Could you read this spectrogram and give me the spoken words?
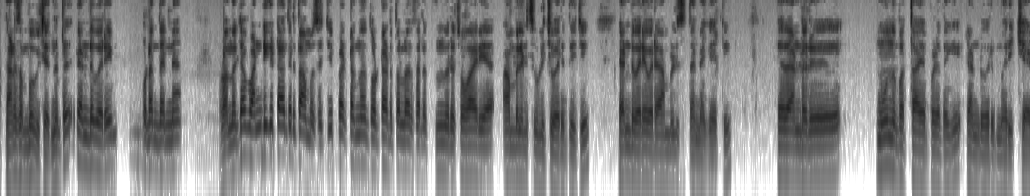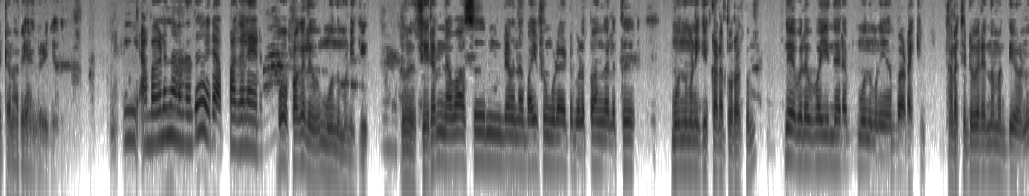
അതാണ് സംഭവിച്ചത്. എന്നിട്ട് രണ്ടുപേരെയും ഉടൻ തന്നെ ഉടൻ എന്ന് വെച്ചാൽ വണ്ടി കിട്ടാത്തൊരു താമസിച്ച് പെട്ടെന്ന് തൊട്ടടുത്തുള്ള സ്ഥലത്തു നിന്ന് ഒരു സ്വകാര്യ ആംബുലൻസ് വിളിച്ച് വരുത്തിച്ച് രണ്ടുപേരെ ഒരു ആംബുലൻസ് തന്നെ കയറ്റി. ഏതാണ്ട് ഒരു മൂന്ന് പത്തായപ്പോഴത്തേക്ക് രണ്ടുപേരും മരിച്ചായിട്ടാണ് അറിയാൻ കഴിഞ്ഞത്. ഈ അപകടം നടന്നത് പകലായിരുന്നു. ഓ പകൽ മൂന്ന് മണിക്ക്. സ്ഥിരം നവാസും വൈഫും കൂടെ ആയിട്ട് വെളുപ്പാങ്കാലത്ത് മൂന്ന് മണിക്ക് കട തുറക്കും. ഇതേപോലെ വൈകുന്നേരം മൂന്ന് മണിയാകുമ്പോൾ അടയ്ക്കും. അടച്ചിട്ട് വരുന്ന മദ്യമാണ്.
